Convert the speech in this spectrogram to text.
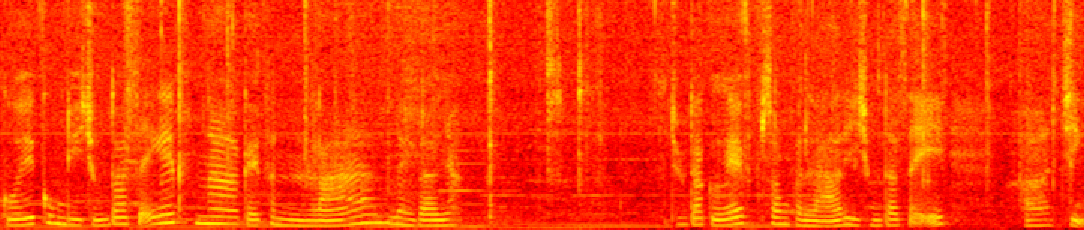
cuối cùng thì chúng ta sẽ ghép à, cái phần lá này vào nha. Chúng ta cứ ghép xong phần lá thì chúng ta sẽ uh, chỉnh.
